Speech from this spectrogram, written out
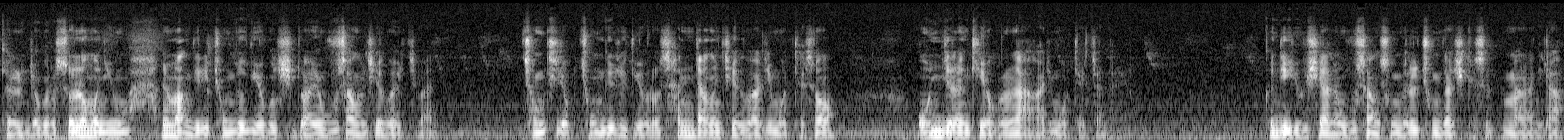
결론적으로 솔로몬 이후 많은 왕들이 종교개혁을 시도하여 우상을 제거했지만 정치적 종교적 이유로 산당은 제거하지 못해서 온전한 개혁으로 나아가지 못했잖아요. 근데 요시아는 우상 숭배를 중단시켰을 뿐만 아니라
